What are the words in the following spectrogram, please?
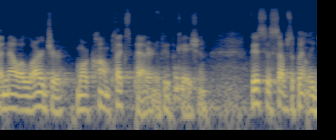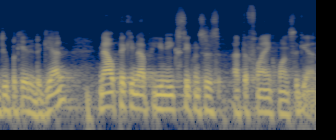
a, now a larger, more complex pattern of duplication. This is subsequently duplicated again, now picking up unique sequences at the flank once again.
